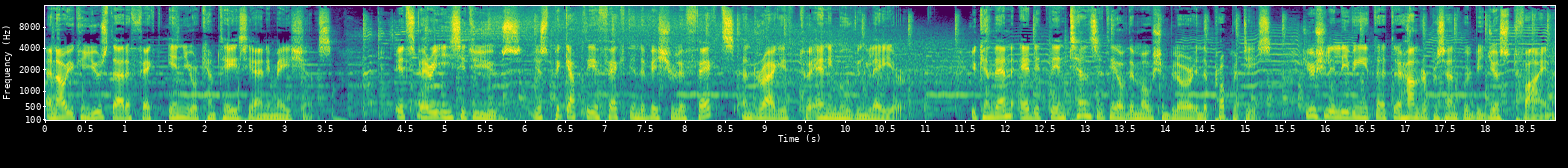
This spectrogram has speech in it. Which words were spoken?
And now you can use that effect in your Camtasia animations. It's very easy to use. Just pick up the effect in the visual effects and drag it to any moving layer. You can then edit the intensity of the motion blur in the properties. Usually leaving it at 100% will be just fine.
